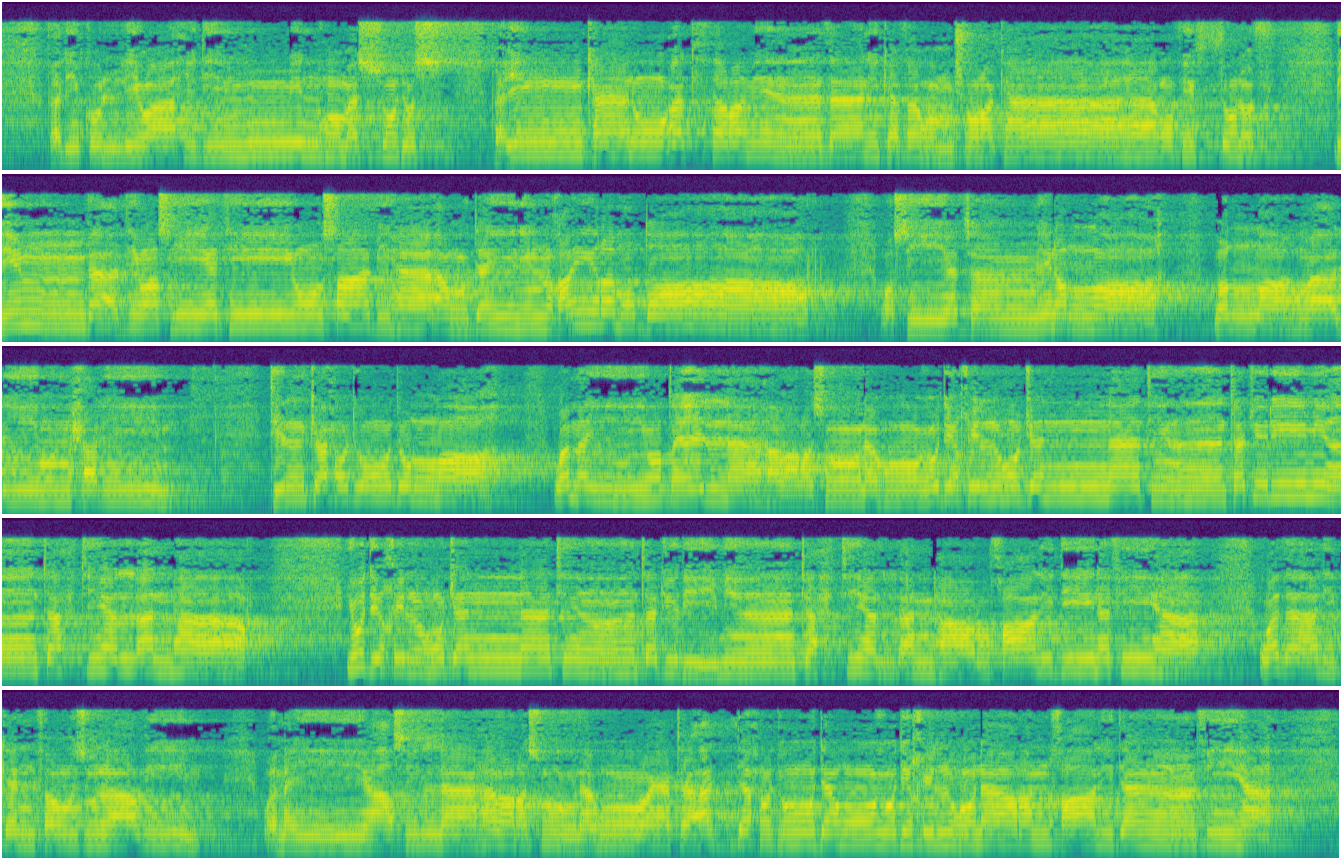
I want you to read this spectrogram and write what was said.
فلكل واحد منهما السدس فإن كانوا أكثر من ذلك فهم شركاء في الثلث. من بعد وصية يوصى بها أو دين غير مضار. وصية من الله والله عليم حليم. تلك حدود الله ومن يطع الله ورسوله يدخله جنات تجري من تحتها الانهار يدخله جنات تجري من تحتها الانهار خالدين فيها وذلك الفوز العظيم ومن يعص الله ورسوله ويتعد حدوده يدخله نارا خالدا فيها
